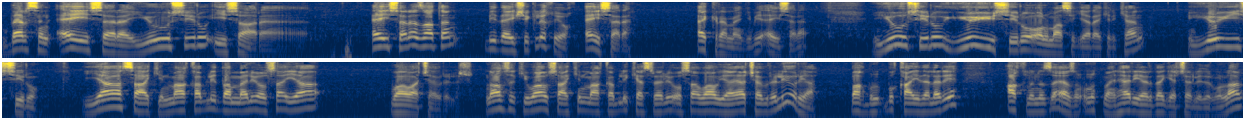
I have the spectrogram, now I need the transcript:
dersin eysere yusiru isare eysere zaten bir değişiklik yok. Eysere. Ekreme gibi eysere. Yusiru yuysiru olması gerekirken yuysiru. Ya sakin makabli dammeli olsa ya vava çevrilir. Nasıl ki vav sakin makabli kesreli olsa vav yaya çevriliyor ya. Bak bu, bu kaideleri aklınıza yazın. Unutmayın her yerde geçerlidir bunlar.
